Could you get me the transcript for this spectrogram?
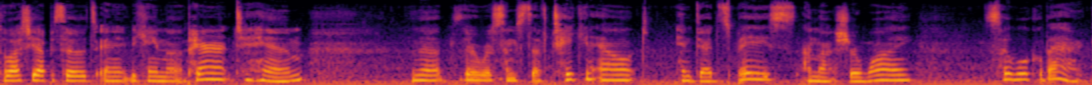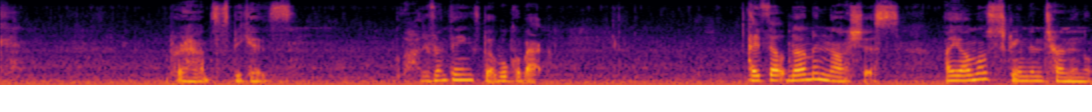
the last few episodes, and it became apparent to him that there was some stuff taken out in dead space. I'm not sure why, so we'll go back. Perhaps it's because a lot of different things, but we'll go back. I felt numb and nauseous. I almost screamed internal,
